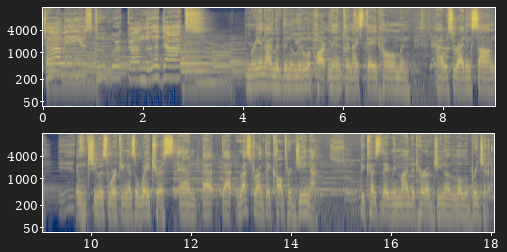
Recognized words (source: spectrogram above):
Tommy used to work on the docks. Maria and I lived in a little apartment, and I stayed home and I was writing songs. And she was working as a waitress, and at that restaurant they called her Gina because they reminded her of Gina Lollobrigida.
